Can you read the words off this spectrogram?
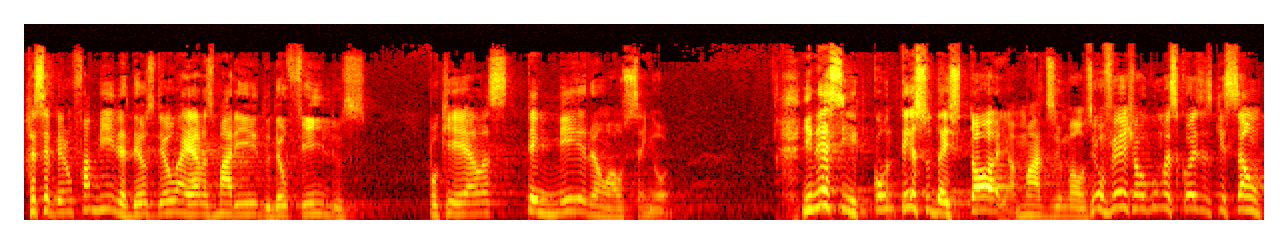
receberam família, Deus deu a elas marido, deu filhos, porque elas temeram ao Senhor. E nesse contexto da história, amados irmãos, eu vejo algumas coisas que são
